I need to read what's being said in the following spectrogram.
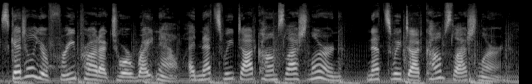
Schedule your free product tour right now at netsuite.com/learn, netsuite.com/learn.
